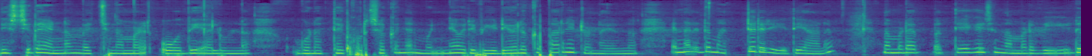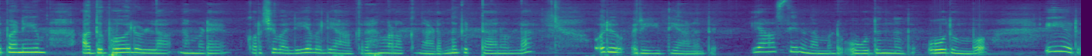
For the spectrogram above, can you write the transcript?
നിശ്ചിത എണ്ണം വെച്ച് നമ്മൾ ഓതിയാലുള്ള ഗുണത്തെക്കുറിച്ചൊക്കെ ഞാൻ മുന്നേ ഒരു വീഡിയോയിലൊക്കെ പറഞ്ഞിട്ടുണ്ടായിരുന്നു. എന്നാൽ ഇത് മറ്റൊരു രീതിയാണ്. നമ്മുടെ പ്രത്യേകിച്ച് നമ്മുടെ വീട് പണിയും അതുപോലുള്ള നമ്മുടെ കുറച്ച് വലിയ വലിയ ആഗ്രഹങ്ങളൊക്കെ നടന്നു കിട്ടാനുള്ള ഒരു രീതിയാണിത്. യാസീന് നമ്മൾ ഓതുന്നത് ഓതുമ്പോൾ ഈ ഒരു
